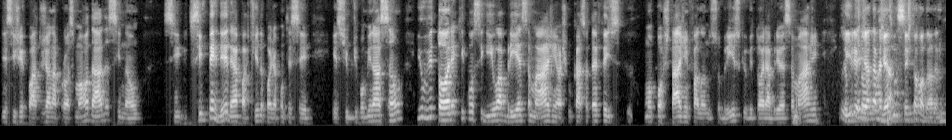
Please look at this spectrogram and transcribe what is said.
desse G4 já na próxima rodada, se não, se, se perder né, a partida, pode acontecer esse tipo de combinação. E o Vitória, que conseguiu abrir essa margem, acho que o Cássio até fez uma postagem falando sobre isso, que o Vitória abriu essa margem. Então, Líder já da 26 rodada, né?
